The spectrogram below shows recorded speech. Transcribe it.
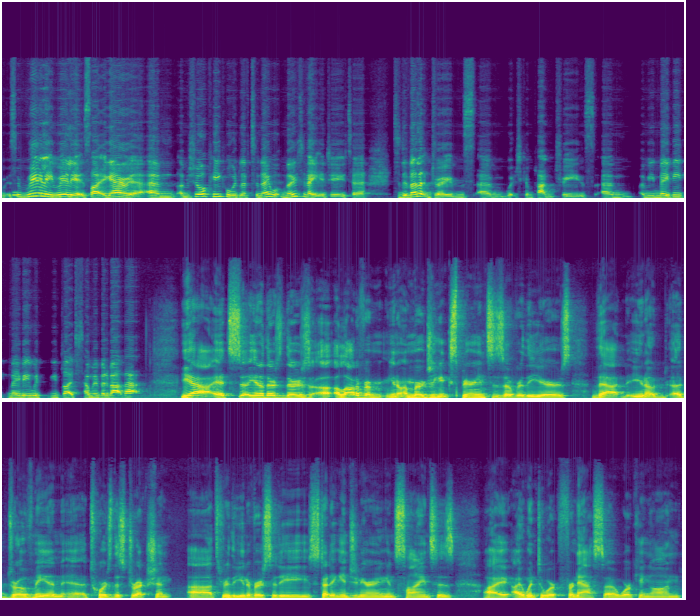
it's a really, really exciting area. Um, I'm sure people would love to know what motivated you to to develop drones um, which can plant trees. Um, I mean, maybe maybe would, you'd like to tell me a bit about that? Yeah, it's uh, you know there's there's a, a lot of you know emerging experiences over the years that you know uh, drove me in uh, towards this direction uh, through the university studying engineering and sciences. I, I, went to work for NASA working on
